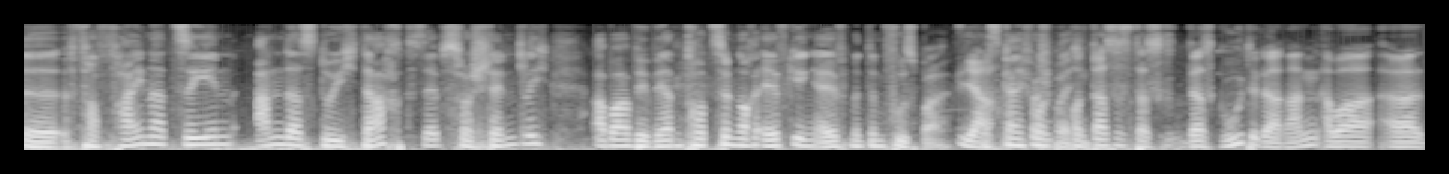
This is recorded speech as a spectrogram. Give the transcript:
äh, verfeinert sehen, anders durchdacht, selbstverständlich. Aber wir werden trotzdem noch 11 gegen 11 mit dem Fußball. das kann ich versprechen. Und, und das ist das, das Gute daran, aber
